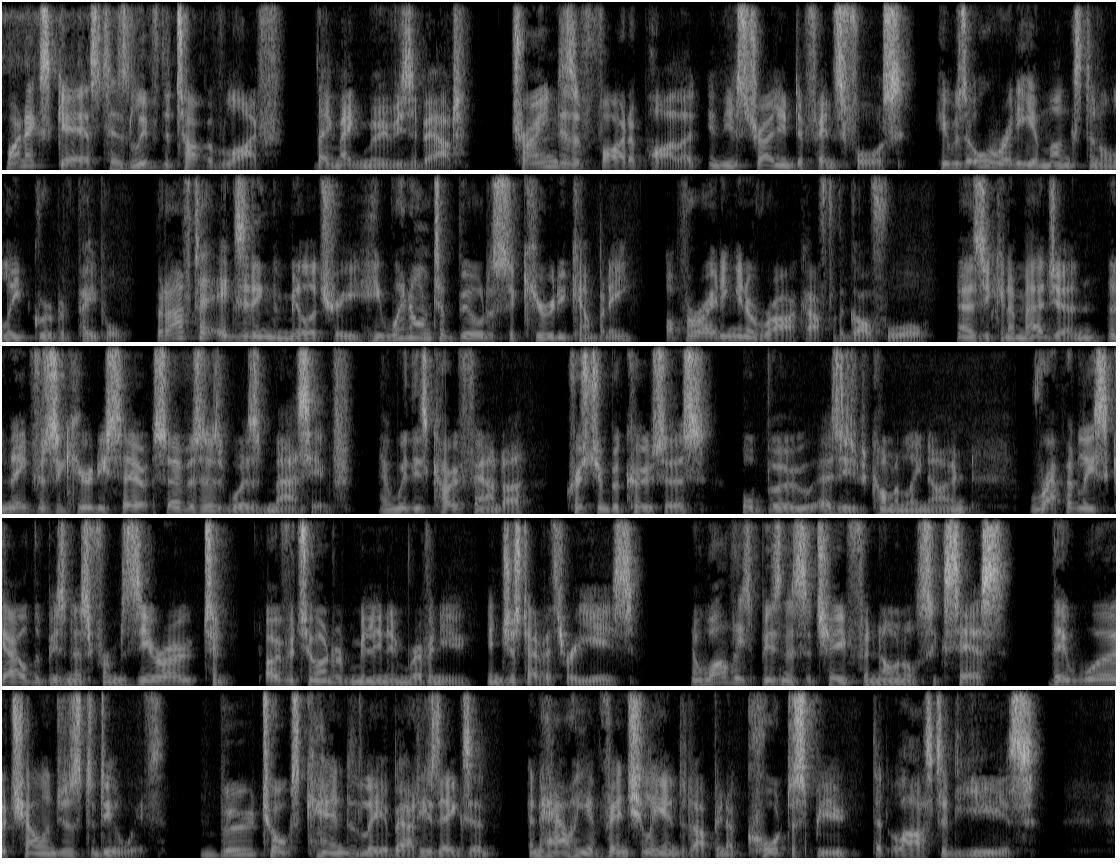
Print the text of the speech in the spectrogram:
My next guest has lived the type of life they make movies about. Trained as a fighter pilot in the Australian Defence Force, he was already amongst an elite group of people. But after exiting the military, he went on to build a security company operating in Iraq after the Gulf War. As you can imagine, the need for security ser- services was massive. And with his co founder, Christian Boucousis, or Boo as he's commonly known, rapidly scaled the business from zero to over 200 million in revenue in just over three years. And while this business achieved phenomenal success, there were challenges to deal with. Boo talks candidly about his exit and how he eventually ended up in a court dispute that lasted years.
